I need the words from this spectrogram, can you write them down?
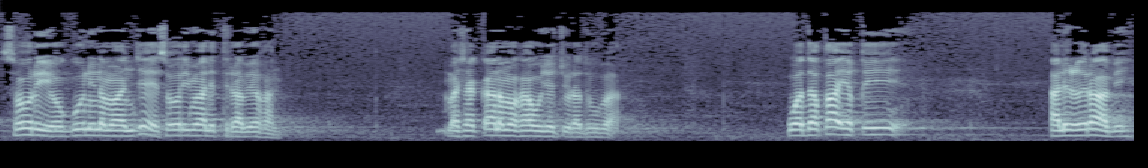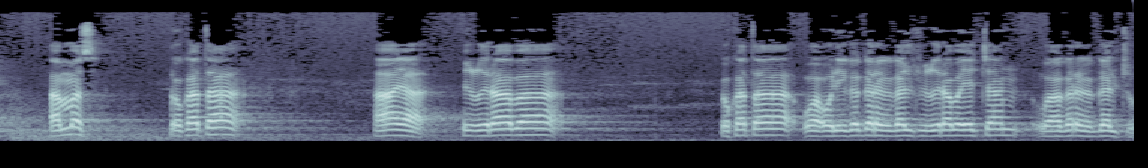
سوري وغوني نمان جي سوري مالت رابيخان مشكا نما كاو ججورا دوبا ودقائق العراب أمس dhokataa haya iciraabaa dhokataa waa olii gara gagalchu iciraaba jechaan waa gara gagalchu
